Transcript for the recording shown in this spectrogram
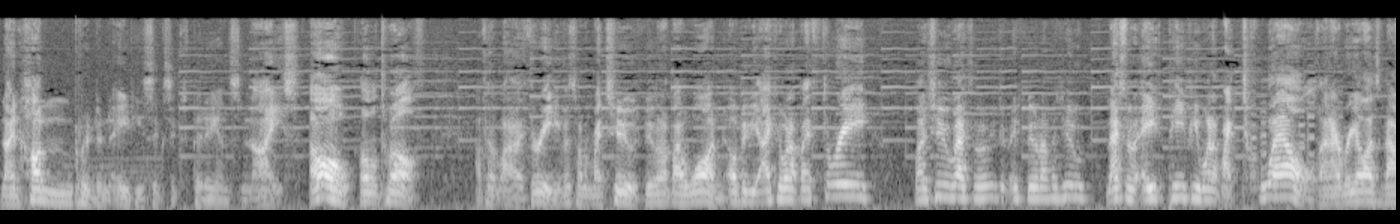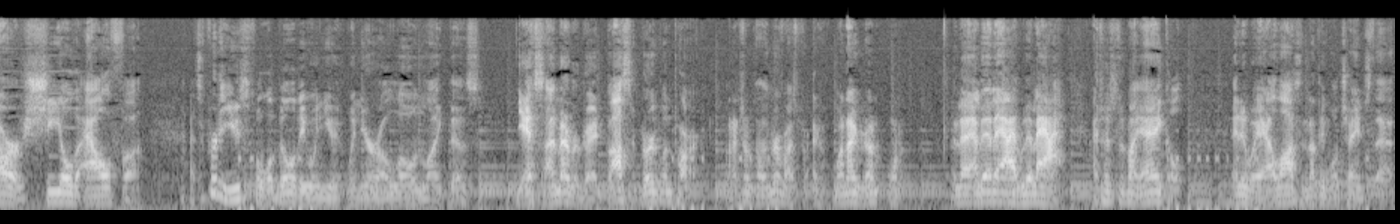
986 experience. Nice. Oh, level 12. I've oh, up by 3. Defense went up by 2. Speed went up by 1. Oh, baby, IQ went up by 3. By 2. Maximum HP went up by 2. Maximum 8 PP went up by 12. And I realized the power of Shield Alpha. That's a pretty useful ability when you when you're alone like this. Yes, I'm Everdred, boss of Burglin Park. When I jumped on the river, I, when I when, I twisted my ankle. Anyway, I lost and nothing will change that.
